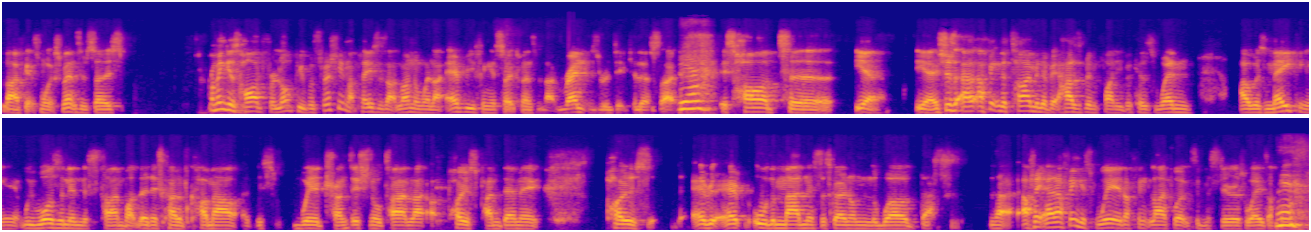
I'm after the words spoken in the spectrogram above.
life gets more expensive. So it's I think it's hard for a lot of people, especially in like places like London where like everything is so expensive. Like rent is ridiculous. Like yeah. it's hard to yeah, yeah. It's just I, I think the timing of it has been funny because when I was making it, we wasn't in this time, but then it's kind of come out at this weird transitional time, like post pandemic, post every, every, all the madness that's going on in the world. That's that I think, and I think it's weird. I think life works in mysterious ways. I think yeah.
